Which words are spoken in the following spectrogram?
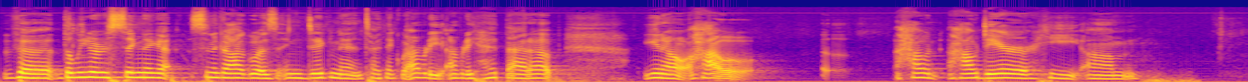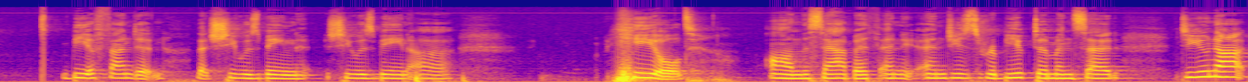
the, the leader of the synagogue was indignant. I think we already, already hit that up. You know, how, how, how dare he um, be offended that she was being, she was being uh, healed on the Sabbath. And, and Jesus rebuked him and said, Do you not,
